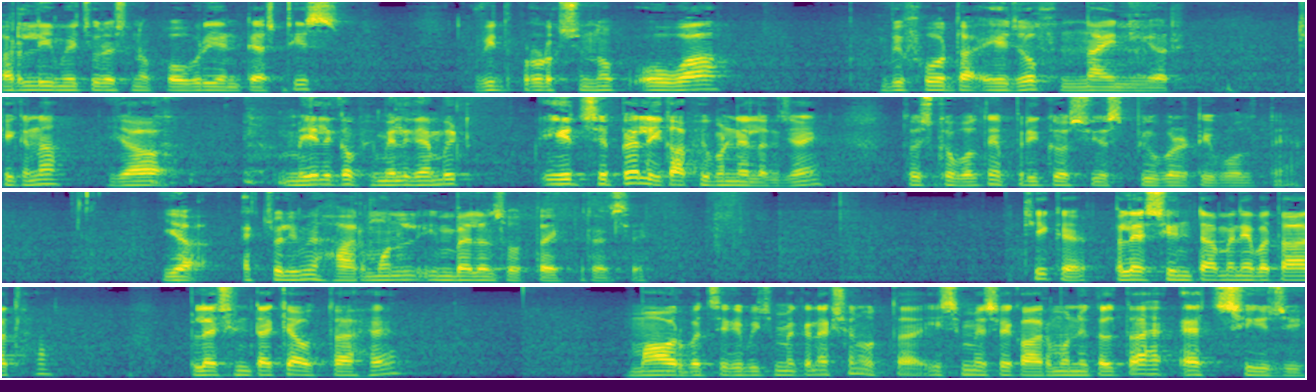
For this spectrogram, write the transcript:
Early maturation of ovary and testis with production of ova before the age of nine year ठीक है ना? या मेल का फीमेल गैमिट एज से पहले काफ़ी बनने लग जाए तो इसको बोलते हैं प्रिकोशियस प्यूबर्टी बोलते हैं. या एक्चुअली में हार्मोनल इम्बेलेंस होता है एक तरह से. ठीक है? प्लेसिंटा मैंने बताया था। प्लेसिंटा क्या होता है? माँ और बच्चे के बीच में कनेक्शन होता है। इसमें से एक हार्मोन निकलता है एच सी जी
